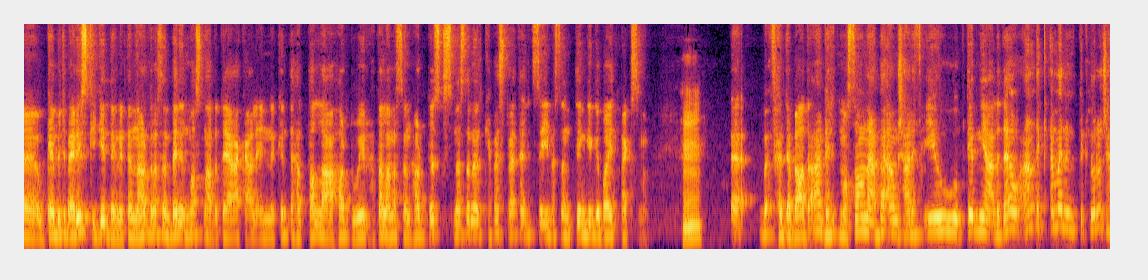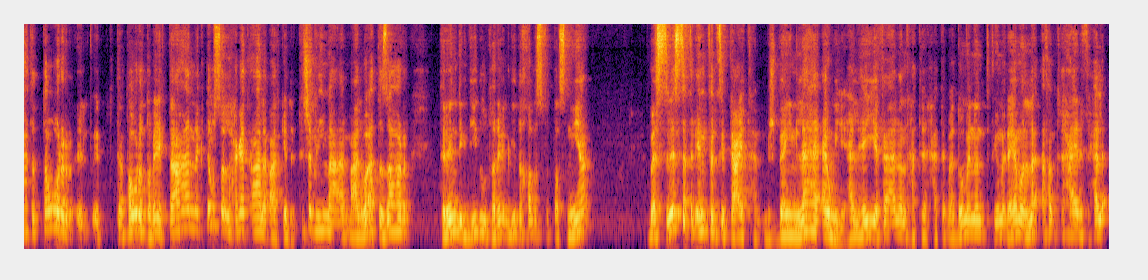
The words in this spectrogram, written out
وكانت بتبقى risky جدا. انت النهارده مثلا باني المصنع بتاعك على إنك انت هتطلع hardware هتطلع مثلا hard disks مثلا ال capacity بتاعتها say مثلا 10 gigabyte maximum فانت بعد آه بقيت مصانع بقى ومش عارف إيه وبتبني على ده وعندك أمل إن التكنولوجيا هتتطور التطور الطبيعي بتاعها إنك توصل لحاجات أعلى بعد كده. اكتشف مع, مع الوقت ظهر ترند جديد وطريقة جديدة خالص في التصنيع بس لسه في ال infancy بتاعتها مش باين لها قوي هل هي فعلا هتبقى dominant في يوم من الأيام ولا لأ؟ مش عارف. هل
